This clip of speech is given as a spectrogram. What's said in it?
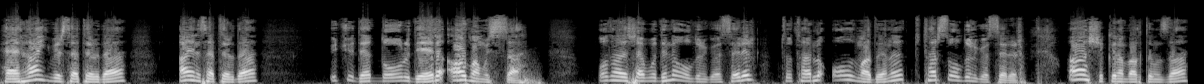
herhangi bir satırda aynı satırda üçü de doğru değeri almamışsa o arkadaşlar burada ne olduğunu gösterir? Tutarlı olmadığını, tutarsız olduğunu gösterir. A şıkkına baktığımızda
